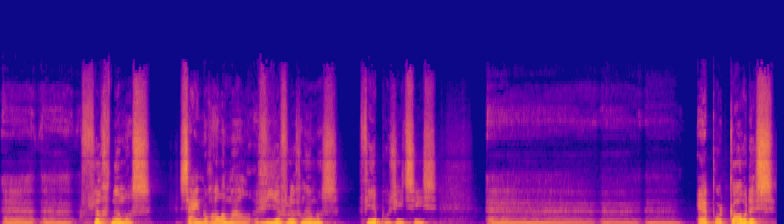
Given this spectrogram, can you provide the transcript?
Eh, vluchtnummers zijn nog allemaal vier vluchtnummers, vier posities. Eh, eh, eh, airportcodes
